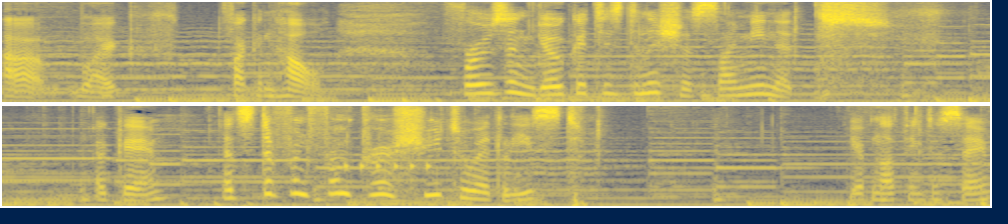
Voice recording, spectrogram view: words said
um, like, fucking hell. Frozen yogurt is delicious, I mean it. Okay. That's different from prosciutto at least. You have nothing to say?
